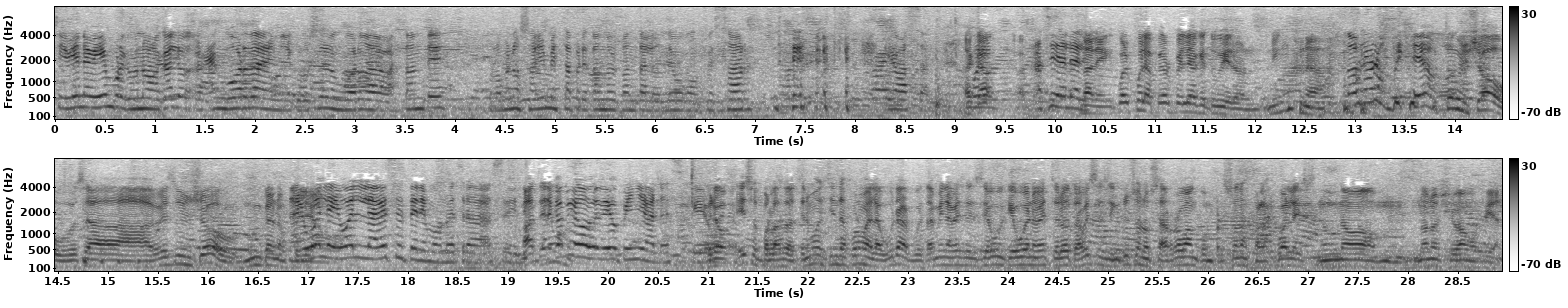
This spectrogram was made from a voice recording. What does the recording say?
Sí, viene bien porque uno acá, lo, acá engorda, en el crucero engorda bastante, por lo menos ahí me está apretando el pantalón, debo confesar. ¿Qué va a? Acá, así dale, dale. ¿cuál fue la peor pelea que tuvieron? Ninguna. No, no nos peleamos. Esto es un show, o sea, es un show, nunca nos peleamos. Igual, igual a veces tenemos nuestras eh, ah, tenemos... de opiniones. Pero eso por las dudas, tenemos distintas formas de laburar, porque también a veces dice, uy, qué bueno esto, lo otro. A veces incluso nos arroban con personas con las cuales no, no nos llevamos bien.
